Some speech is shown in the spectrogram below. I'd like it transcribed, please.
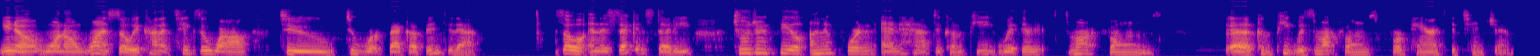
you know, one on one. So it kind of takes a while to to work back up into that. So in the second study, children feel unimportant and have to compete with their smartphones, uh, compete with smartphones for parents' attention.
